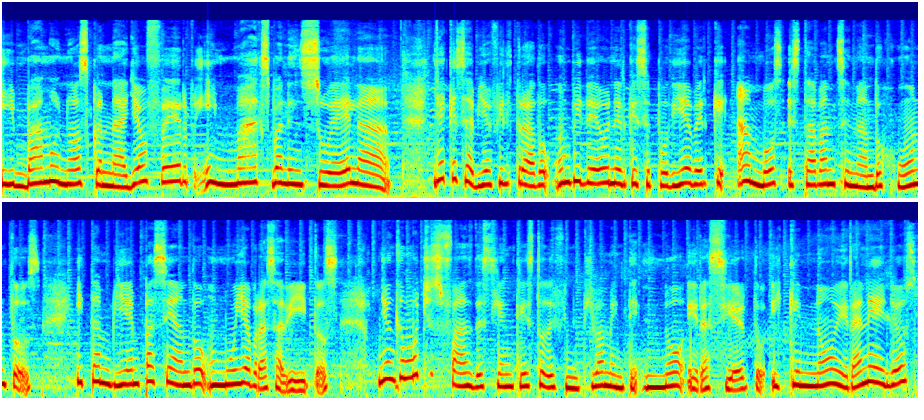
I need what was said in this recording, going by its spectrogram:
Y vámonos con Ayan Ferb y Max Valenzuela, ya que se había filtrado un video en el que se podía ver que ambos estaban cenando juntos y también paseando muy abrazaditos. Y aunque muchos fans decían que esto definitivamente no era cierto y que no eran ellos,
